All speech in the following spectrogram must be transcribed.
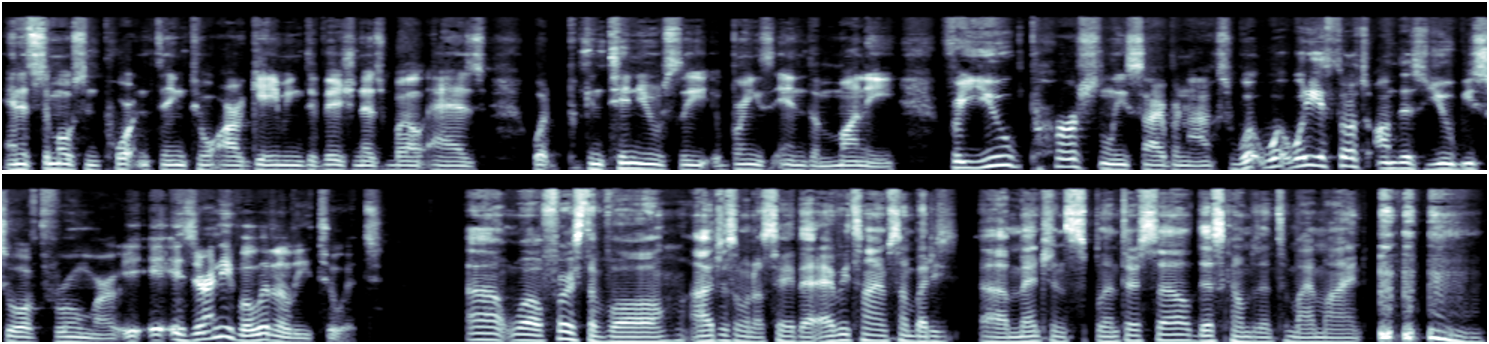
and it's the most important thing to our gaming division as well as what continuously brings in the money. For you personally cybernox what, what, what are your thoughts on this ubisoft rumor? Is, is there any validity to it uh, well, first of all, I just want to say that every time somebody uh, mentions Splinter Cell, this comes into my mind.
